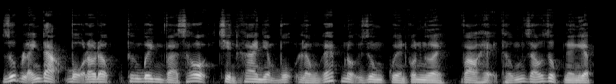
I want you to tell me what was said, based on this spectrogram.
giúp lãnh đạo Bộ Lao động, Thương binh và Xã hội triển khai nhiệm vụ lồng ghép nội dung quyền con người vào hệ thống giáo dục nghề nghiệp.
